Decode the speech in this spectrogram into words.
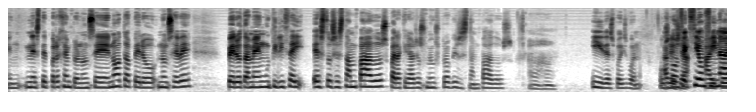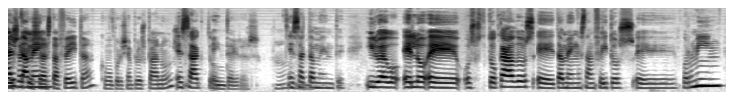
En, neste, por exemplo, non se nota, pero non se ve, pero tamén utilicei estos estampados para crear os meus propios estampados. Ajá. E despois, bueno, Ou a sea, confección xa, final cousa tamén... que xa está feita, como por exemplo os panos, Exacto. e integras. Ah. Exactamente. E logo el, eh, eh, os tocados eh, tamén están feitos eh, por min.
